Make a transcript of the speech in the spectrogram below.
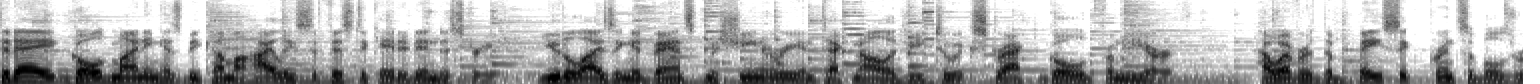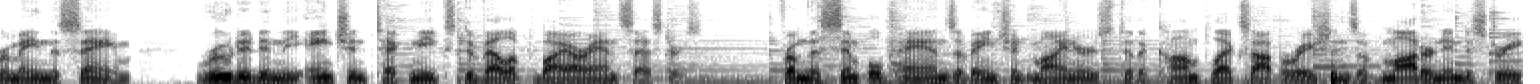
Today, gold mining has become a highly sophisticated industry, utilizing advanced machinery and technology to extract gold from the earth. However, the basic principles remain the same, rooted in the ancient techniques developed by our ancestors. From the simple pans of ancient miners to the complex operations of modern industry,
